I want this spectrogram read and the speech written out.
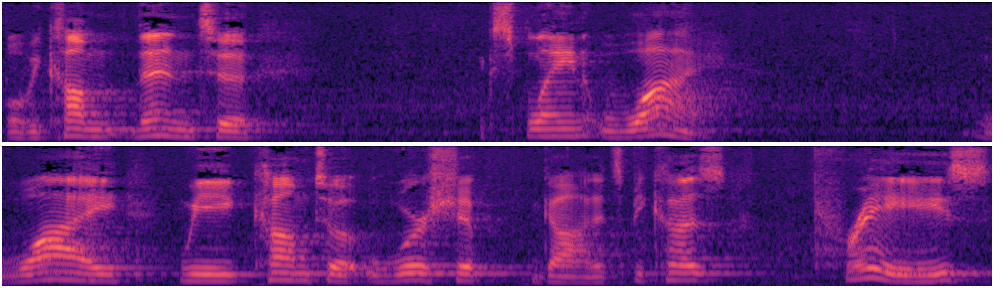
Well, we come then to explain why. Why we come to worship God. It's because praise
